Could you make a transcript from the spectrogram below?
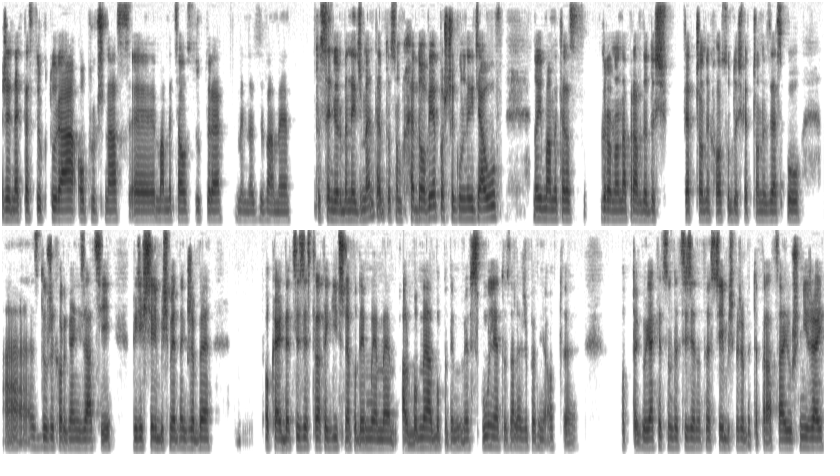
że jednak ta struktura, oprócz nas, y, mamy całą strukturę, my nazywamy to senior managementem, to są headowie poszczególnych działów, no i mamy teraz grono naprawdę doświadczonych osób, doświadczony zespół e, z dużych organizacji, gdzie chcielibyśmy jednak, żeby ok, decyzje strategiczne podejmujemy albo my, albo podejmujemy wspólnie, to zależy pewnie od, e, od tego, jakie są decyzje, natomiast chcielibyśmy, żeby ta praca już niżej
